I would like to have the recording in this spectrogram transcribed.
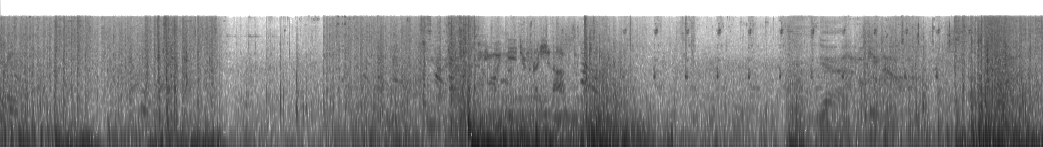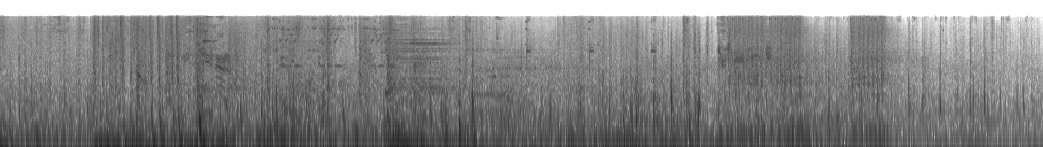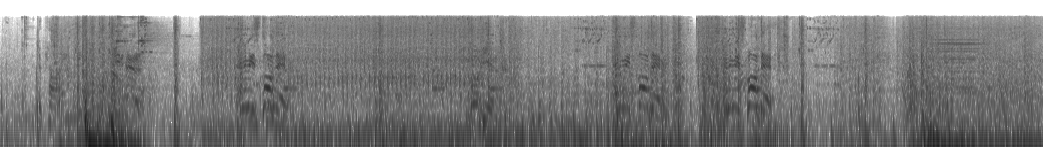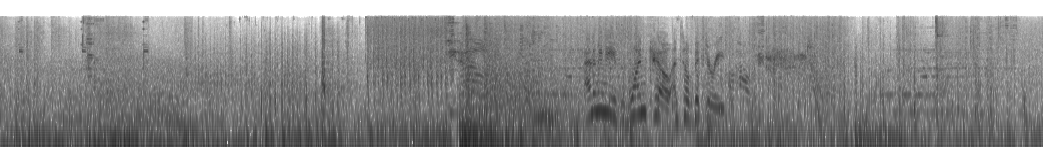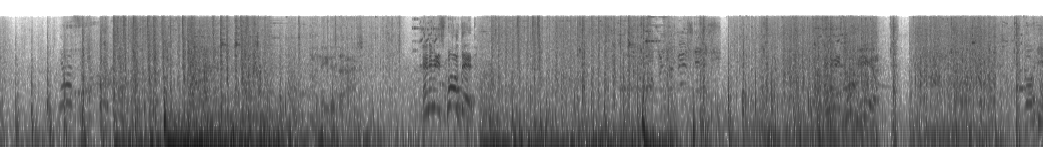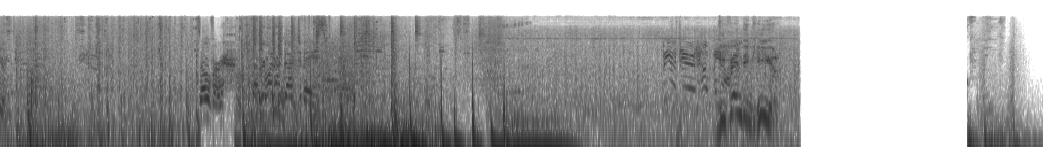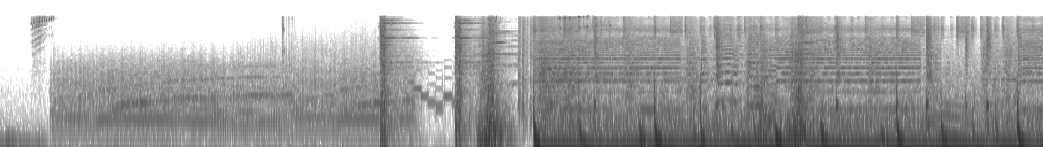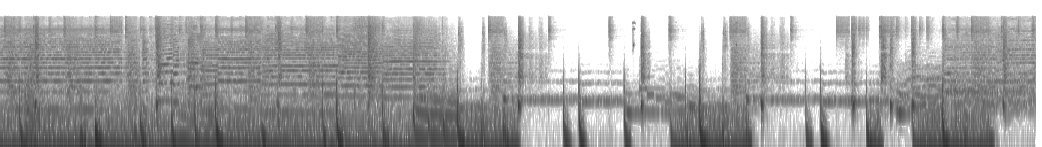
Help! Needs one kill until victory. I needed that. Enemy spotted! Open for business. Enemy Move here. Go here. It's over. Defending here.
